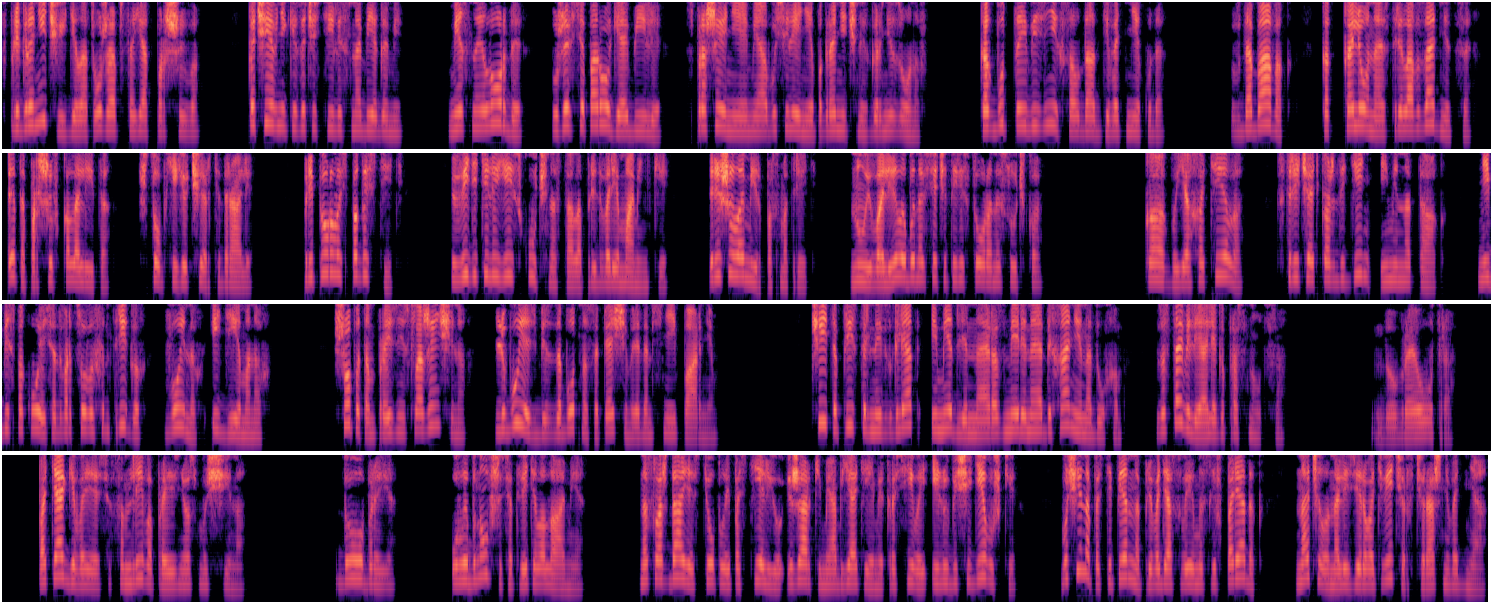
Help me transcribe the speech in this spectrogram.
В приграничье дела тоже обстоят паршиво. Кочевники зачастили с набегами. Местные лорды уже все пороги обили с прошениями об усилении пограничных гарнизонов. Как будто и без них солдат девать некуда. Вдобавок, как каленая стрела в заднице, эта паршивка Лолита, чтоб ее черти драли. Приперлась погостить. Видите ли, ей скучно стало при дворе маменьки. Решила мир посмотреть. Ну и валила бы на все четыре стороны, сучка. Как бы я хотела встречать каждый день именно так, не беспокоясь о дворцовых интригах, войнах и демонах. Шепотом произнесла женщина, любуясь беззаботно сопящим рядом с ней парнем. Чей-то пристальный взгляд и медленное размеренное дыхание над ухом заставили Олега проснуться. «Доброе утро!» Потягиваясь, сонливо произнес мужчина. «Доброе!» Улыбнувшись, ответила Ламия. Наслаждаясь теплой постелью и жаркими объятиями красивой и любящей девушки, мужчина, постепенно приводя свои мысли в порядок, начал анализировать вечер вчерашнего дня.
